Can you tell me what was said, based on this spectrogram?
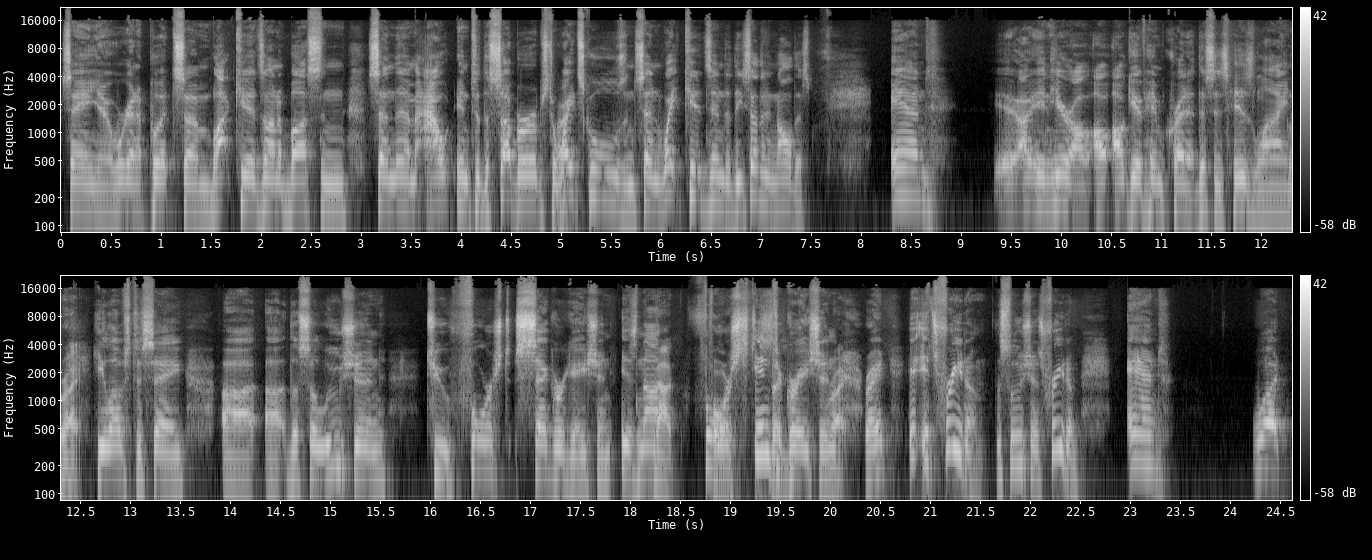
saying, you know, we're going to put some black kids on a bus and send them out into the suburbs to white schools and send white kids into these other and all this. And uh, in here, I'll, I'll, I'll give him credit. This is his line. Right. He loves to say uh, uh, the solution to forced segregation is not, Not forced, forced integration, right. right? It- It's freedom. The solution is freedom. And what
